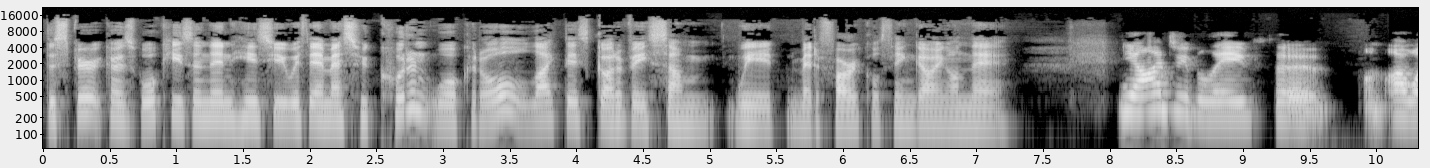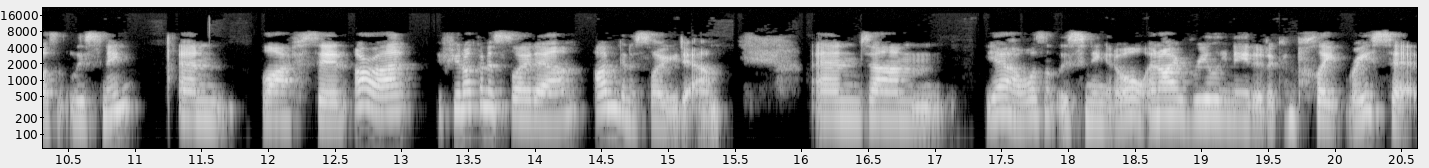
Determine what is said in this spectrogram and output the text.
the spirit goes walkies and then here's you with MS who couldn't walk at all. Like there's got to be some weird metaphorical thing going on there. Yeah, I do believe the um, I wasn't listening and life said, all right, if you're not going to slow down, I'm going to slow you down. And um, yeah, I wasn't listening at all. And I really needed a complete reset.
